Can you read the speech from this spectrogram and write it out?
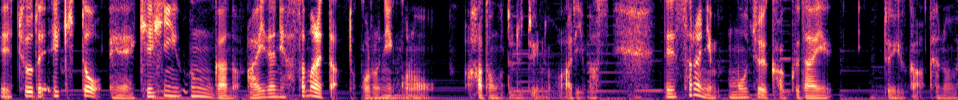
えー、ちょうど駅と、えー、京浜運河の間に挟まれたところに、このハートモデルというのはあります。で、さらにもうちょい拡大というか、あの、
